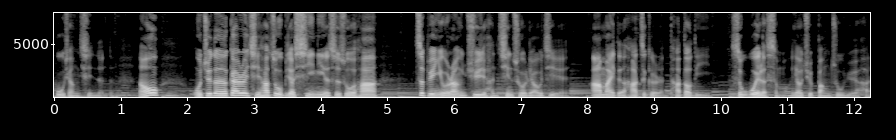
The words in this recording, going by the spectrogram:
互相信任的。然后我觉得盖瑞奇他做的比较细腻的是说，他这边有让你去很清楚的了解阿麦德他这个人，他到底是为了什么要去帮助约翰，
